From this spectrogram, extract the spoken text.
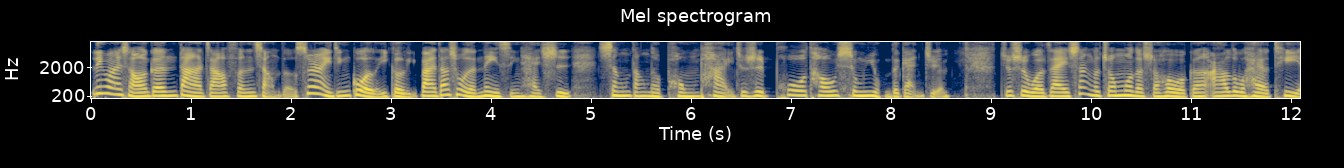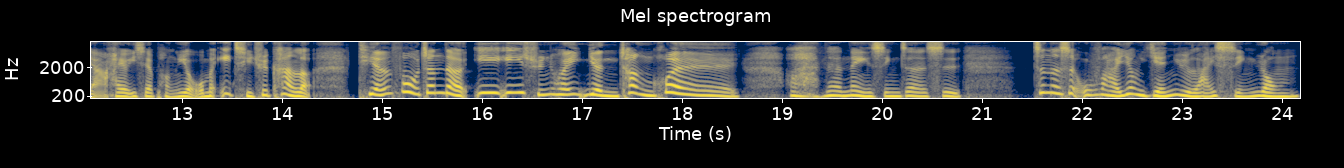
另外，想要跟大家分享的，虽然已经过了一个礼拜，但是我的内心还是相当的澎湃，就是波涛汹涌的感觉。就是我在上个周末的时候，我跟阿露还有 T 啊，还有一些朋友，我们一起去看了田馥甄的一一巡回演唱会。哇，那内心真的是，真的是无法用言语来形容。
